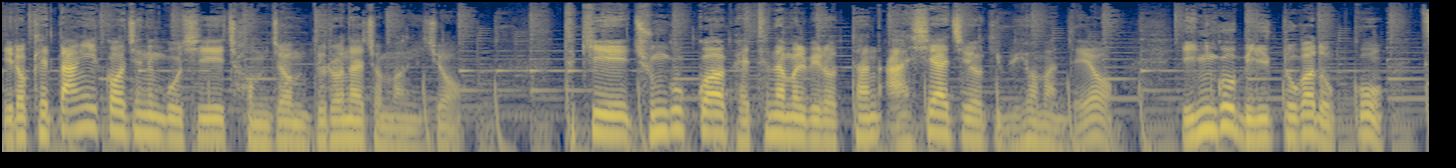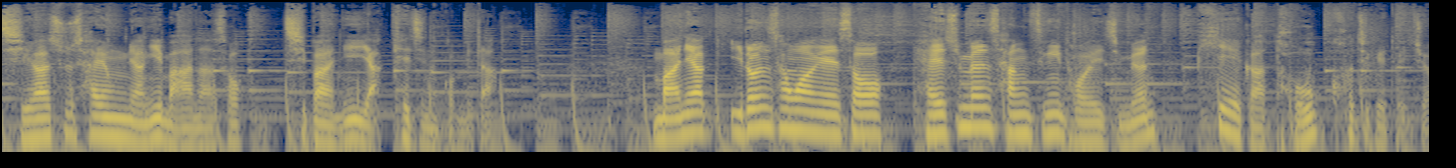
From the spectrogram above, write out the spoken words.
이렇게 땅이 꺼지는 곳이 점점 늘어날 전망이죠. 특히 중국과 베트남을 비롯한 아시아 지역이 위험한데요. 인구 밀도가 높고 지하수 사용량이 많아서 집안이 약해지는 겁니다. 만약 이런 상황에서 해수면 상승이 더해지면 피해가 더욱 커지게 되죠.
